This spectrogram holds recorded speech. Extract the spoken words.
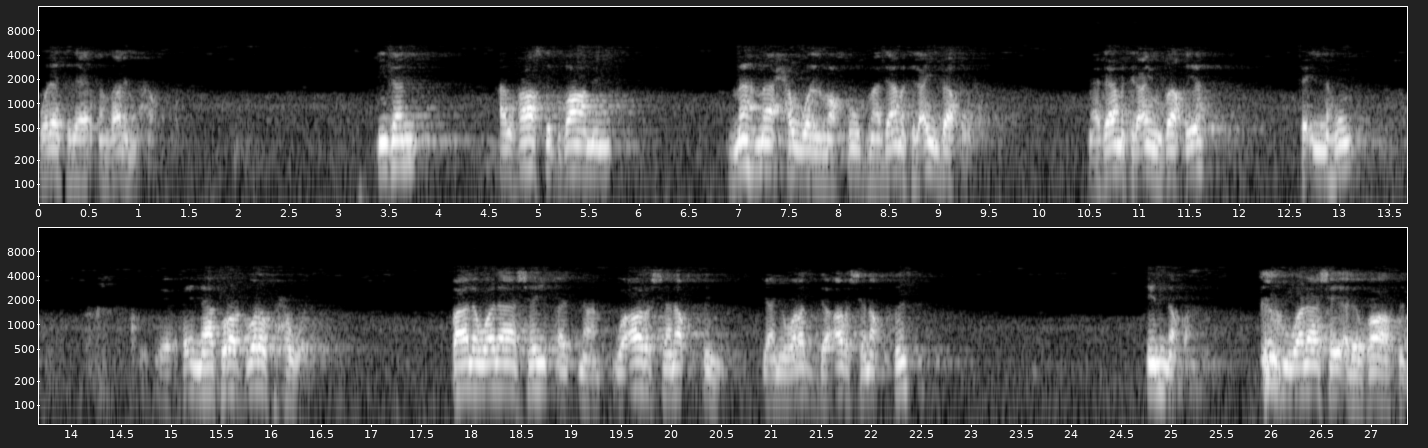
وليس لعرق ظالم حق إذا الغاصب ضامن مهما حول المغصوب ما دامت العين باقية. ما دامت العين باقية فإنه فإنها ترد ولو تحولت قال ولا شيء نعم وأرش نقصه يعني ورد أرش نقصه إن نقص. ولا شيء للغاصب.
